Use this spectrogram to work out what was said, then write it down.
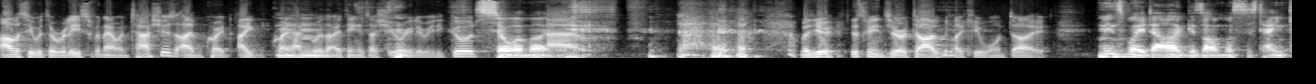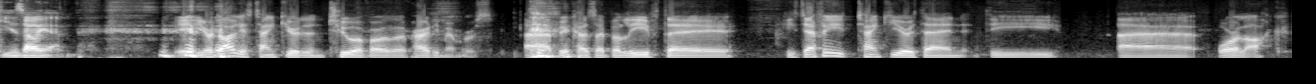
obviously with the release of it now in Tasha's, I'm quite I'm quite happy with it. I think it's actually really really good. So am I. Um, but you this means your dog likely won't die. It means my dog is almost as tanky as I am. Your dog is tankier than two of our other party members uh, because I believe the he's definitely tankier than the uh, warlock,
